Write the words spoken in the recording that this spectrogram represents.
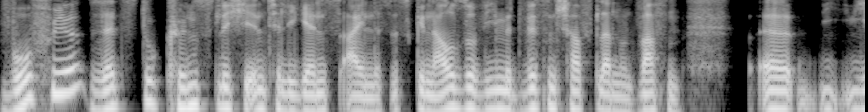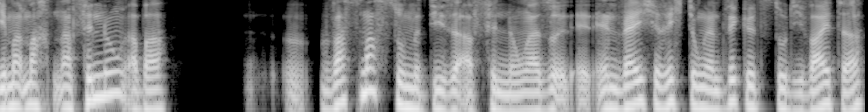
wofür setzt du künstliche Intelligenz ein? Das ist genauso wie mit Wissenschaftlern und Waffen. Äh, jemand macht eine Erfindung, aber was machst du mit dieser Erfindung? Also in, welche Richtung entwickelst du die weiter?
